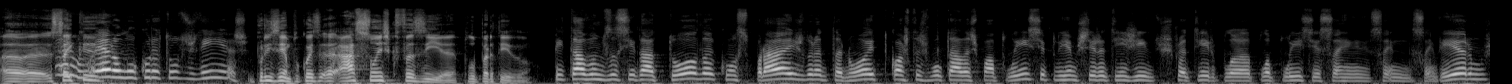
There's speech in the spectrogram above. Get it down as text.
Ah, ah, sei era, que, era loucura todos os dias. por exemplo, coisa, ações que fazia pelo partido. Pitávamos a cidade toda com sprays durante a noite, costas voltadas para a polícia, podíamos ser atingidos a tiro pela, pela polícia sem, sem, sem vermos.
